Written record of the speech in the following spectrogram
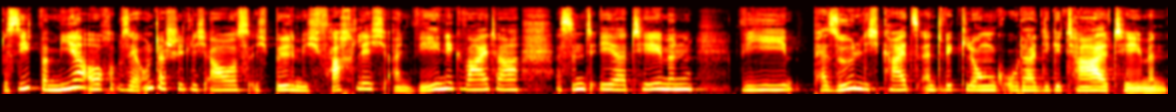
Das sieht bei mir auch sehr unterschiedlich aus. Ich bilde mich fachlich ein wenig weiter. Es sind eher Themen wie Persönlichkeitsentwicklung oder Digitalthemen,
